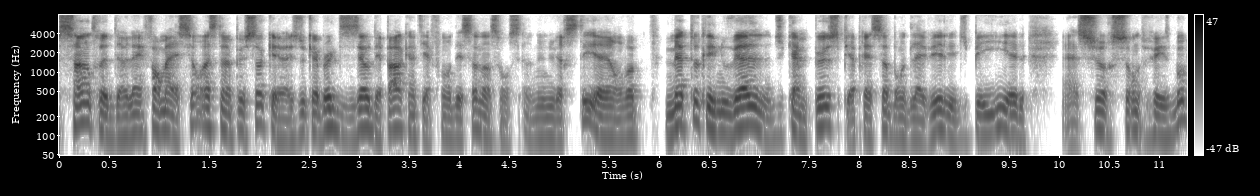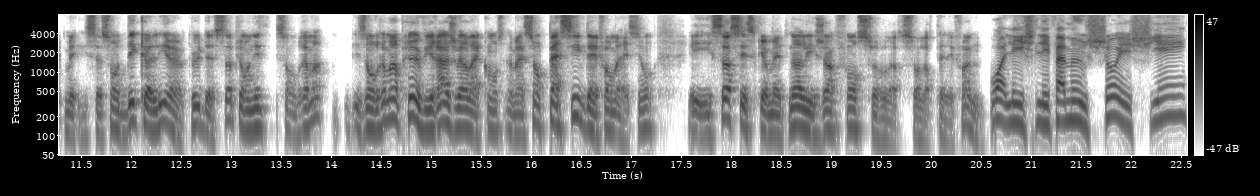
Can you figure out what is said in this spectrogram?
centre de l'information. Hein, C'est un peu ça que Zuckerberg disait au départ quand il a fondé ça dans son université. Euh, on va mettre toutes les nouvelles du campus, puis après ça, bon, de la ville et du pays euh, sur, Facebook, mais ils se sont décollés un peu de ça, puis on sont vraiment, ils ont vraiment pris un virage vers la consommation passive d'informations. Et, ça, c'est ce que maintenant les gens font sur leur, sur leur téléphone. Ouais, les, les fameux chats et chiens,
